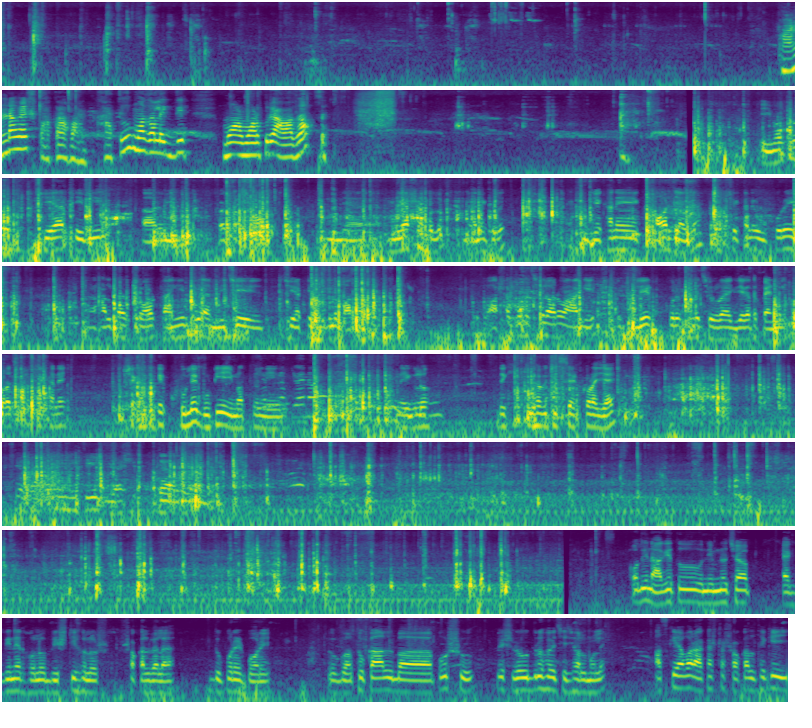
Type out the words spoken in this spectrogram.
পানটা বেশ পাকা পান। খাতেও মজা লাগবে। মর করে আওয়াজ হচ্ছে। এইমাত্র চেয়ার টেবিল আর ওই কয়েকটা চট নিয়ে আসা হলো ভ্যানে করে। যেখানে খাওয়ার জায়গা, সেখানে উপরে হালকা চট টাঙিয়ে দিয়ে আর নিচে চেয়ার টেবিলগুলো বাঁধা। আশা করেছিল আরও আগে একটু লেট করে ফেলেছে ওরা এক জায়গাতে প্যান্ডেল করা ছিল সেখানে সেখান থেকে খুলে গুটিয়ে এইমাত্র নিয়ে। এইগুলো দেখি কীভাবে কি সেট করা যায় কদিন আগে তো নিম্নচাপ, একদিনের হলো, বৃষ্টি হলো সকালবেলা, দুপুরের পরে। তো গতকাল বা পরশু বেশ রৌদ্র হয়েছে ঝলমলে। আজকে আবার আকাশটা সকাল থেকেই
